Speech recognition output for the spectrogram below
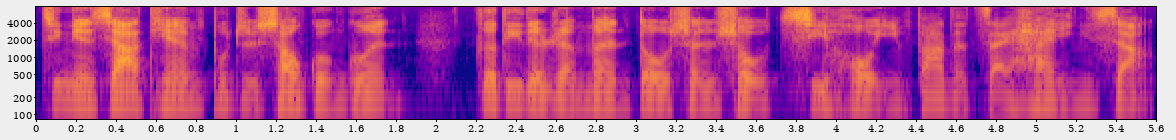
今年夏天不止烧滚滚，各地的人们都深受气候引发的灾害影响。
